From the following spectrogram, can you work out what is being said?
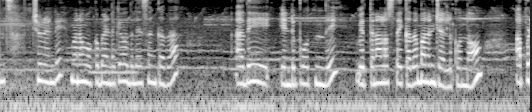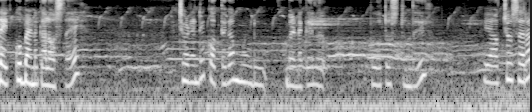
ఫ్రెండ్స్ చూడండి మనం ఒక బెండకాయ వదిలేసాం కదా అది ఎండిపోతుంది. విత్తనాలు వస్తాయి కదా మనం చల్లుకుందాం అప్పుడు ఎక్కువ బెండకాయలు వస్తాయి. చూడండి కొత్తగా మూడు బెండకాయలు పూత వస్తుంది ఈ ఆకు చూసారా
